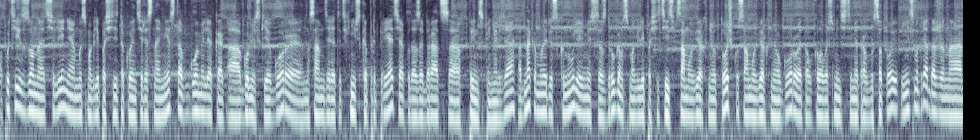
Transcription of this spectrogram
По пути из зоны отселения мы смогли посетить такое интересное место в Гомеле, как а, Гомельские горы. На самом деле это техническое предприятие, куда забираться в принципе нельзя. Однако мы рискнули вместе с другом смогли посетить самую верхнюю точку, самую верхнюю гору. Это около 80 метров высотой. И несмотря даже на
